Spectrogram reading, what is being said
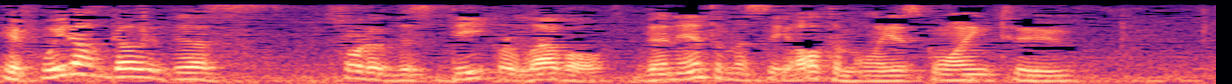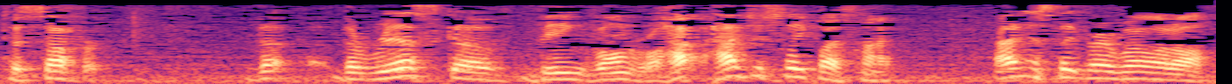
If we don't go to this sort of this deeper level, then intimacy ultimately is going to to suffer. The the risk of being vulnerable. How, how'd you sleep last night? I didn't sleep very well at all.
